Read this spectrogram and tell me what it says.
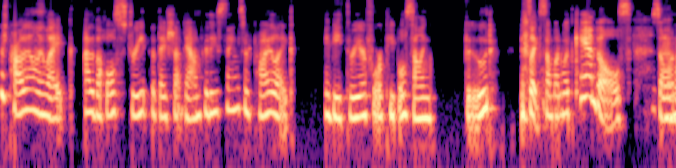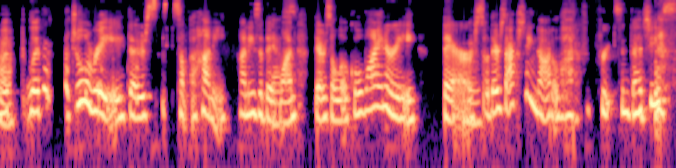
there's probably only like out of the whole street that they shut down for these things, there's probably like maybe three or four people selling food. It's like someone with candles, someone Uh-huh. with with jewelry. There's some honey. Honey's a big Yes. one. There's a local winery there. Mhm. So there's actually not a lot of fruits and veggies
